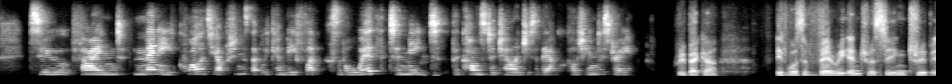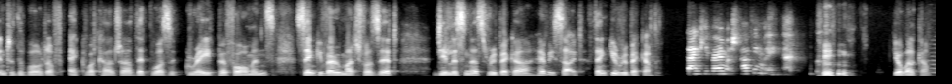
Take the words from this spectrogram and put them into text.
to find many quality options that we can be flexible with to meet the constant challenges of the aquaculture industry. Rebecca. It was a very interesting trip into the world of aquaculture. That was a great performance. Thank you very much for that. Dear listeners, Rebecca Heaviside. Thank you, Rebecca. Thank you very much for having me. You're welcome.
